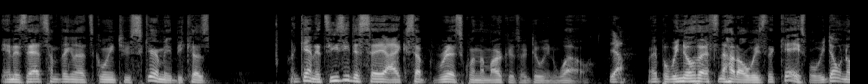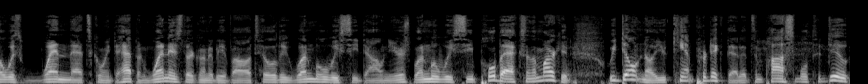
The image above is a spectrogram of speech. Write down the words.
And is that something that's going to scare me? Because again, it's easy to say I accept risk when the markets are doing well. Yeah. Right. But we know that's not always the case. What we don't know is when that's going to happen. When is there going to be volatility? When will we see down years? When will we see pullbacks in the market? We don't know. You can't predict that. It's impossible to do.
